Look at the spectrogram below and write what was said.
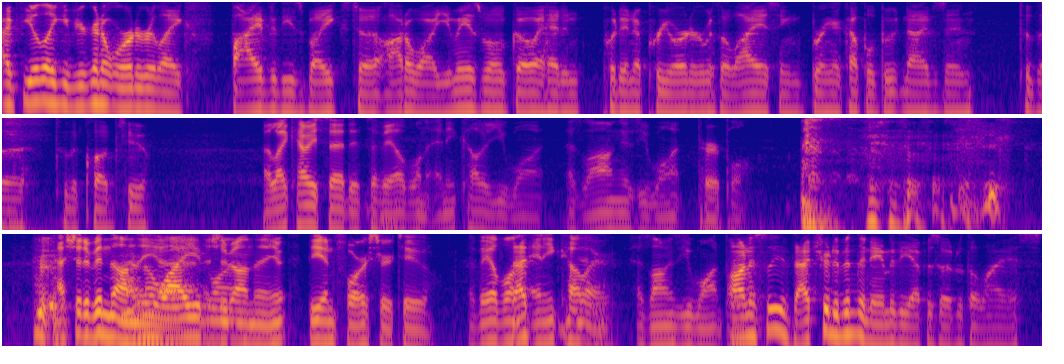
I feel like if you're going to order like five of these bikes to Ottawa, you may as well go ahead and put in a pre-order with Elias and bring a couple boot knives in to the to the club too. I like how he said it's available in any color you want, as long as you want purple. I should have been on the. Why uh, should have on the the enforcer too. Available that, in any color, yeah. as long as you want. Purple. Honestly, that should have been the name of the episode with Elias.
